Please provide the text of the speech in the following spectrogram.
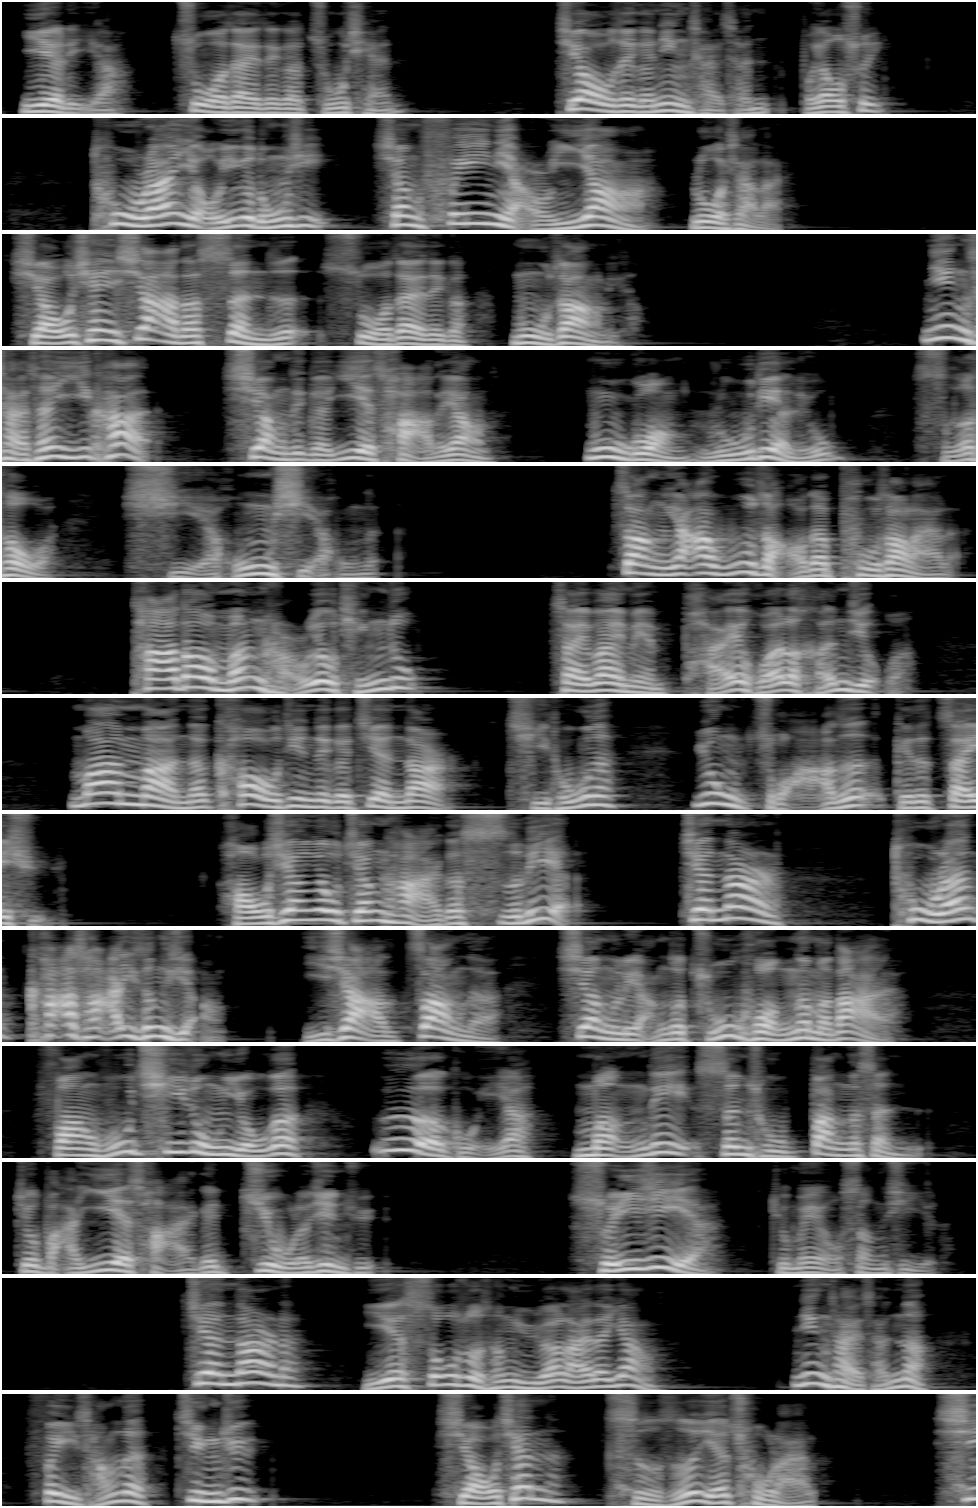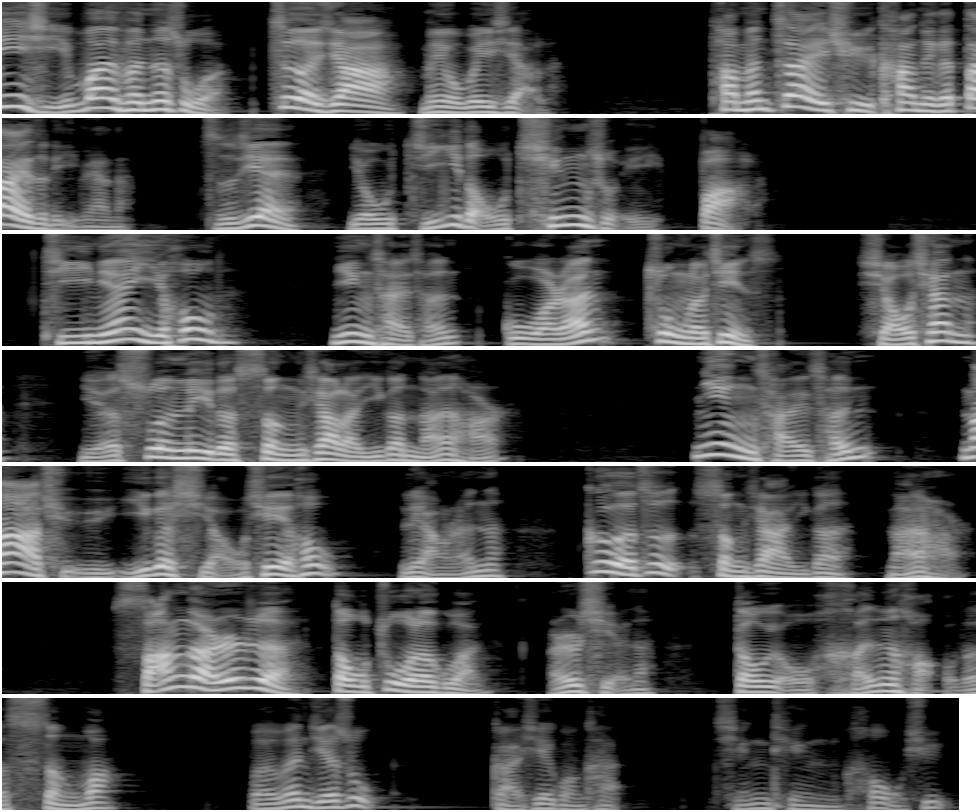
夜里啊坐在这个竹前。叫这个宁采臣不要睡。突然有一个东西像飞鸟一样啊落下来，小倩吓得身子缩在这个木葬里头。宁采臣一看，像这个夜叉的样子，目光如电流，舌头啊血红血红的，张牙舞爪的扑上来了。他到门口又停住，在外面徘徊了很久啊，慢慢的靠近这个剑袋，企图呢。用爪子给它摘取，好像要将它给撕裂。剑袋呢，突然咔嚓一声响，一下子胀得像两个竹筐那么大呀，仿佛其中有个恶鬼呀，猛地伸出半个身子，就把夜叉给揪了进去。随即呀，就没有声息了。剑袋呢，也收缩成原来的样子。宁采臣呢，非常的惊惧。小倩呢，此时也出来了。欣喜万分地说：“这下没有危险了。”他们再去看这个袋子里面呢，只见有几斗清水罢了。几年以后呢，宁采臣果然中了进士，小倩呢也顺利的生下了一个男孩。宁采臣纳娶一个小妾后，两人呢各自生下一个男孩，三个儿子都做了官，而且呢。都有很好的声望。本文结束，感谢观看，请听后续。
